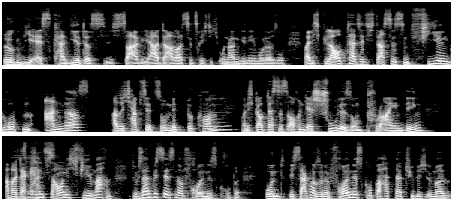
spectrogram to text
irgendwie eskaliert, dass ich sage, ja, da war es jetzt richtig unangenehm oder so. Weil ich glaube tatsächlich, das ist in vielen Gruppen anders. Also ich habe es jetzt so mitbekommen Mhm. und ich glaube, das ist auch in der Schule so ein Prime-Ding. Aber da Safe, kannst du auch safe, nicht viel safe. machen. Du bist jetzt in einer Freundesgruppe. Und ich sag mal, so eine Freundesgruppe hat natürlich immer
